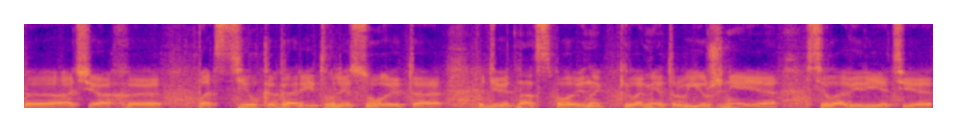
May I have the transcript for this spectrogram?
э, очаг, э, подстилка горит в лесу, это 19,5 километров южнее села Веретье,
